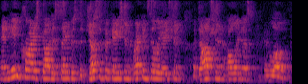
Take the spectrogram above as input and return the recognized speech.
And in Christ, God has saved us to justification, reconciliation, adoption, holiness, and love.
